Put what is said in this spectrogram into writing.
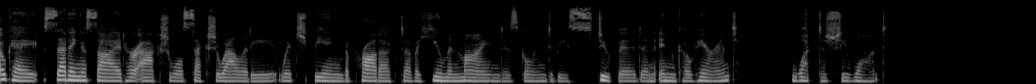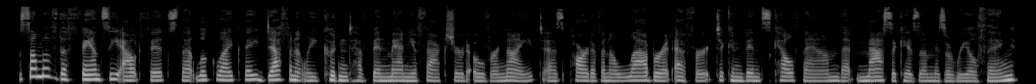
Okay, setting aside her actual sexuality, which being the product of a human mind is going to be stupid and incoherent, what does she want? Some of the fancy outfits that look like they definitely couldn't have been manufactured overnight as part of an elaborate effort to convince Keltham that masochism is a real thing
